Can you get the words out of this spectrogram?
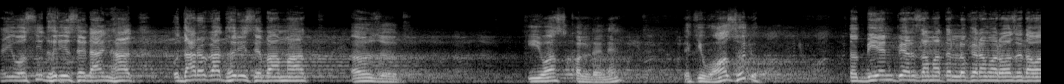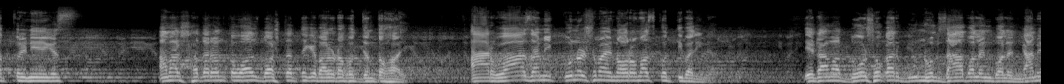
সেই ওসি ধরিয়েছে ডাইন হাত ও দারোগা ধরিয়েছে বাম হাত। হুজুর, কি ওয়াজ করলেন এ? কি ওয়াজ হইল? তো বিএনপি আর জামাতের লোকের আমার ওয়াজে দাওয়াত করে নিয়ে গেছে। আমার সাধারণত ওয়াজ দশটার থেকে বারোটা পর্যন্ত হয়। আর ওয়াজ আমি কোনো সময় নরমাজ করতে পারি না। এটা আমার দোষ হোক আর গুণ হোক যা বলেন বলেন। আমি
